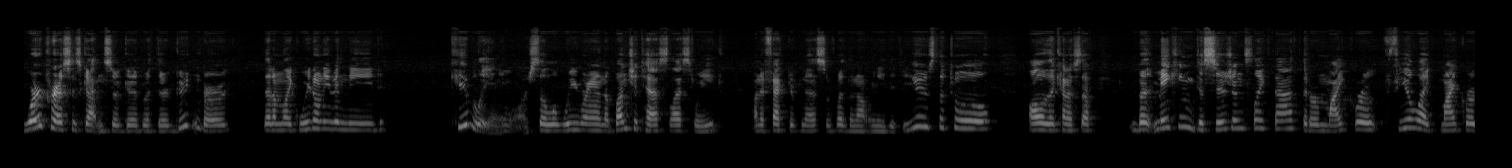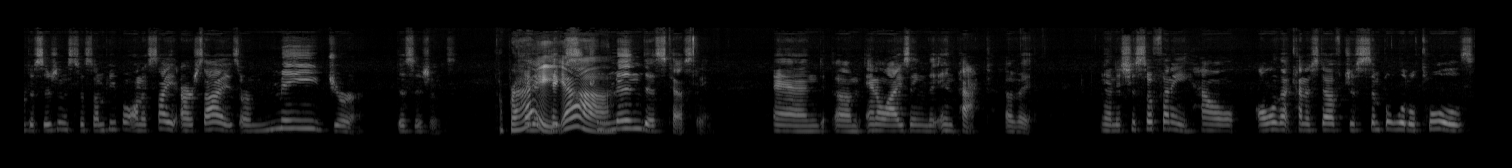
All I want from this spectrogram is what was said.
WordPress has gotten so good with their Gutenberg that I'm like, we don't even need Qubely anymore. So we ran a bunch of tests last week on effectiveness of whether or not we needed to use the tool, all of that kind of stuff. But making decisions like that that are micro feel like micro decisions to some people on a site our size are major decisions. Right. Yeah. tremendous testing and um, analyzing the impact of it. And it's just so funny how all of that kind of stuff, just simple little tools,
